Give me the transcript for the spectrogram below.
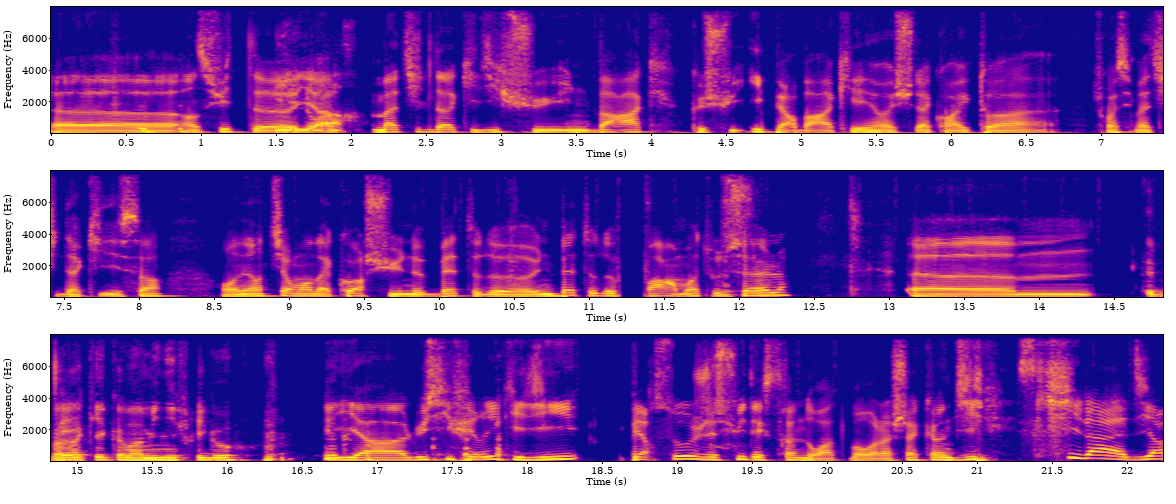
Euh, ensuite, euh, Il y a noir. Mathilda qui dit que je suis une baraque, que je suis hyper baraqué. Ouais, je suis d'accord avec toi. Je crois que c'est Mathilda qui dit ça. On est entièrement d'accord. Je suis une bête de une bête de foire, moi tout seul. Euh, T'es baraqué comme un mini frigo. et il y a Luciferi qui dit Perso, je suis d'extrême droite. Bon, voilà, chacun dit ce qu'il a à dire.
